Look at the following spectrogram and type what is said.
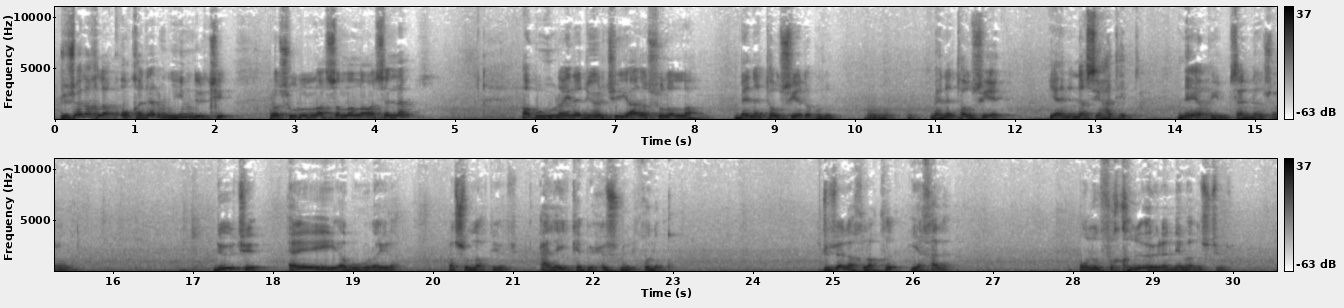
Güzel ahlak o kadar mühimdir ki Resulullah sallallahu aleyhi ve sellem Abu Hureyre diyor ki ya Resulallah bana tavsiyede bulun. Bana tavsiye et. Yani nasihat et. Ne yapayım senden sonra? Diyor ki ey Abu Hureyre Resulullah diyor aleyke bi husnul huluk güzel ahlakı yakala. Onun fıkhını öğren demek istiyor.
